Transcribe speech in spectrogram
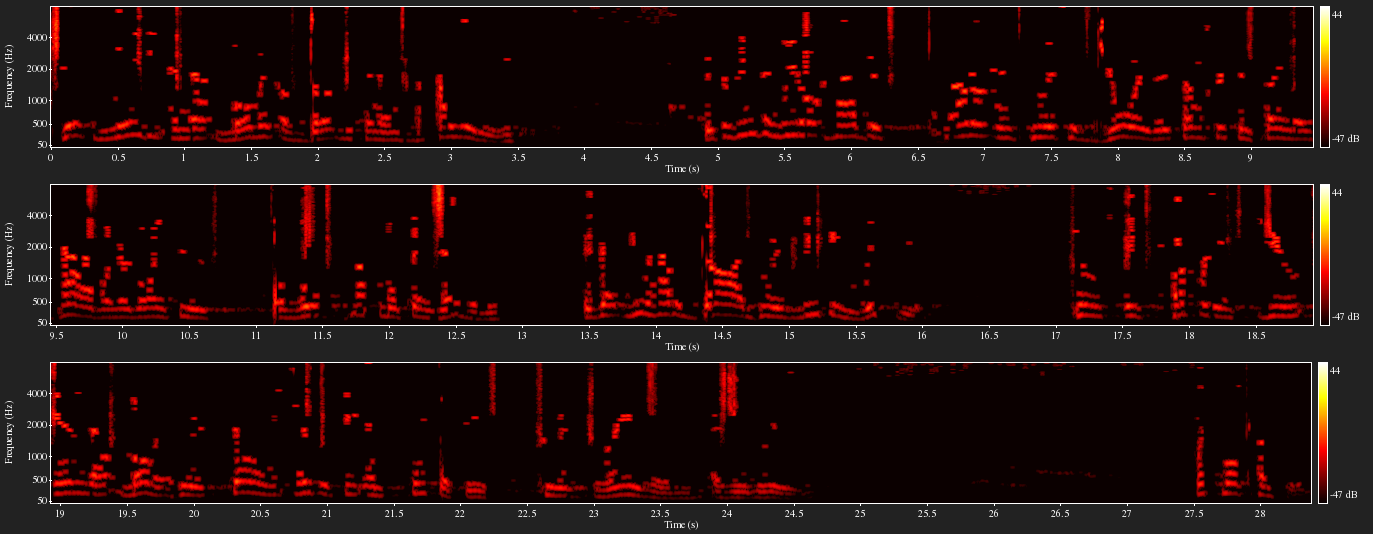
just maybe in that moment of darkness and anxiety, it's the reason we don't have this counterintuitive joy that some Christians claim they have when they're going through the worst possible thing ever is that you have a God who is weeping with you, who is comforting you in that moment, who is showing empathy and sympathy, who is grieving as you grieve. What's more comforting?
